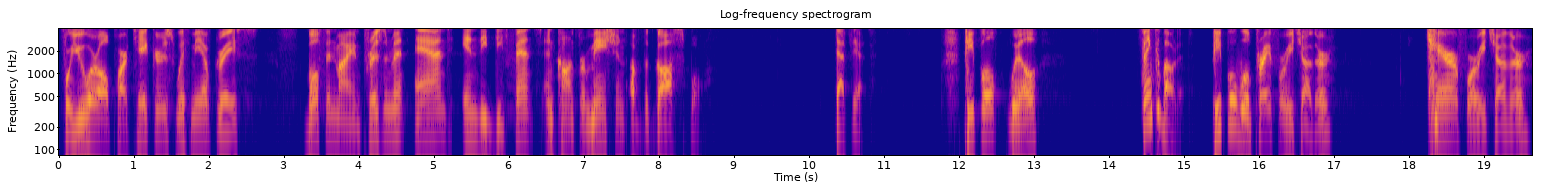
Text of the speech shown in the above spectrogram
for you are all partakers with me of grace, both in my imprisonment and in the defense and confirmation of the gospel. That's it. People will Think about it. People will pray for each other, care for each other,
